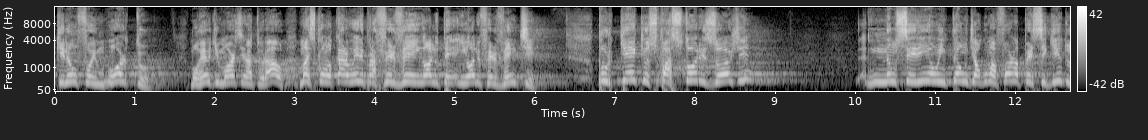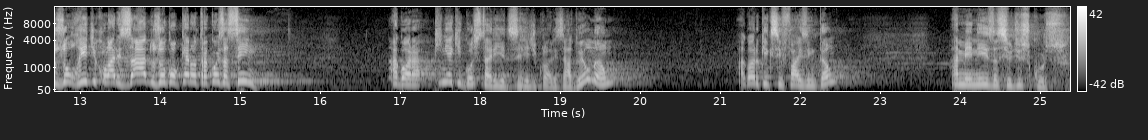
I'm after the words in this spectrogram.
que não foi morto, morreu de morte natural, mas colocaram ele para ferver em óleo, em óleo fervente. Por que, que os pastores hoje não seriam então de alguma forma perseguidos ou ridicularizados ou qualquer outra coisa assim? Agora, quem é que gostaria de ser ridicularizado? Eu não. Agora o que, que se faz então? Ameniza-se o discurso,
